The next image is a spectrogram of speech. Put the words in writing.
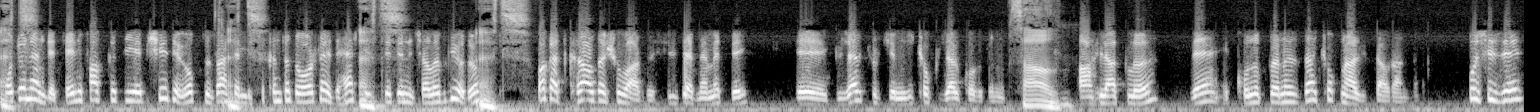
Evet. O dönemde telif hakkı diye bir şey de yoktu. Zaten Evet. bir sıkıntı da oradaydı. Herkes Evet. istediğini çalabiliyordu. Evet. Fakat kralda şu vardı. Sizde Mehmet Bey e, güzel Türkçemizi çok güzel korudunuz Sağ ol. ahlaklı ve konuklarınızda çok nazik davrandı. Bu sizi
